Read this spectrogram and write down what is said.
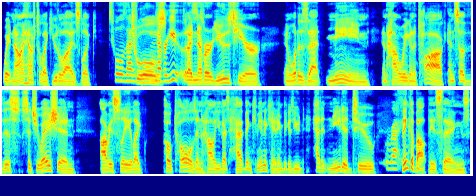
wait now i have to like utilize like Tools that tools never used. that I never used here. And what does that mean? And how are we going to talk? And so this situation obviously like poked holes in how you guys had been communicating because you hadn't needed to Right. think about these things.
